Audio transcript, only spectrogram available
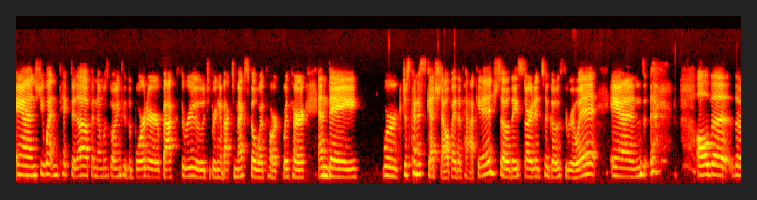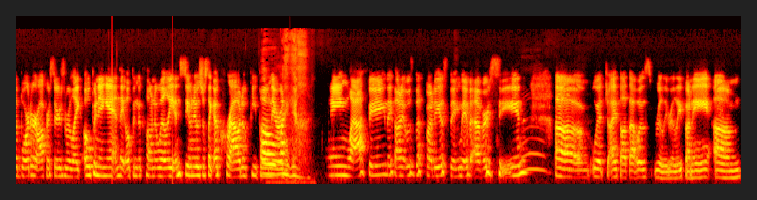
And she went and picked it up and then was going through the border back through to bring it back to Mexico with her with her. And they were just kind of sketched out by the package. So they started to go through it. And all the the border officers were like opening it and they opened the Clone-A-Willy and soon it was just like a crowd of people Oh and they were my god. playing, laughing they thought it was the funniest thing they've ever seen um, which I thought that was really really funny. Um,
